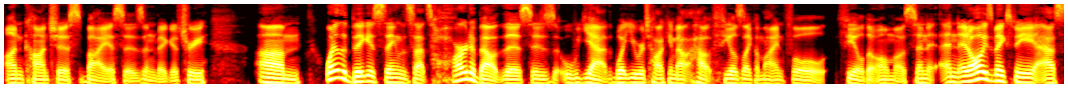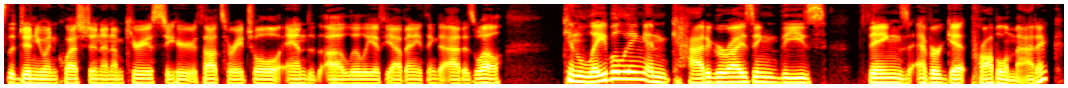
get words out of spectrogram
unconscious biases and bigotry. Um, one of the biggest things that's hard about this is, yeah, what you were talking about, how it feels like a mindful field almost, and and it always makes me ask the genuine question, and I'm curious to hear your thoughts, Rachel and uh, Lilly, if you have anything to add as well. Can labeling and categorizing these things ever get problematic?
